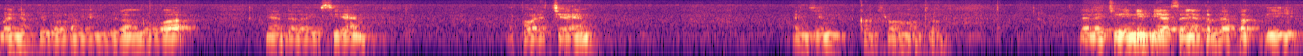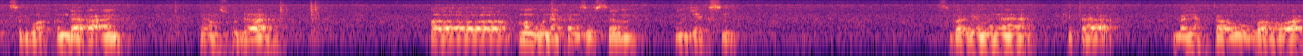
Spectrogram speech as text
banyak juga orang yang bilang bahwa ini adalah ECM atau ECM engine control module dan ECU ini biasanya terdapat di sebuah kendaraan yang sudah uh, menggunakan sistem injeksi. Sebagaimana kita banyak tahu bahwa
